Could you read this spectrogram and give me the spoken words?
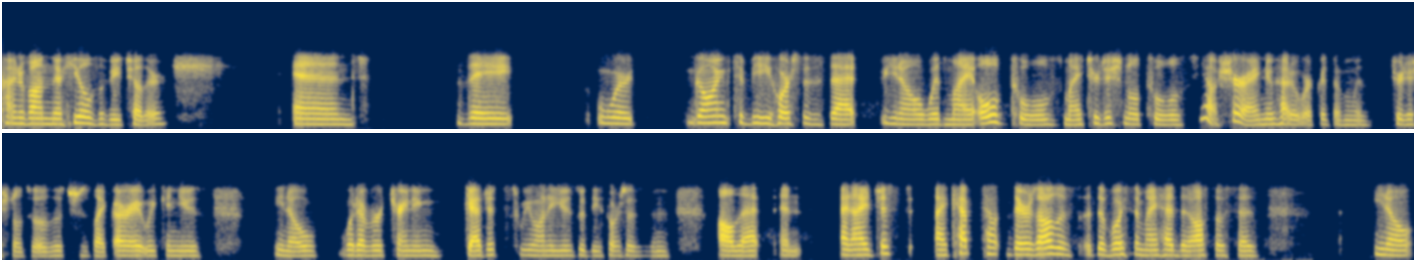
kind of on the heels of each other. And they were going to be horses that, you know, with my old tools, my traditional tools, you know, sure, I knew how to work with them with traditional tools, which is like, all right, we can use, you know, whatever training gadgets we want to use with these horses and all that. And and I just I kept there's all this the voice in my head that also says, you know,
